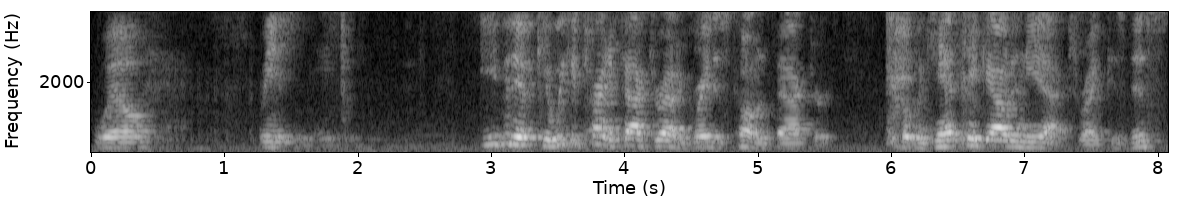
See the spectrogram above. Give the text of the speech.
Well, I mean, even if, okay, we could try to factor out a greatest common factor, but we can't take out any x, right? Because this,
